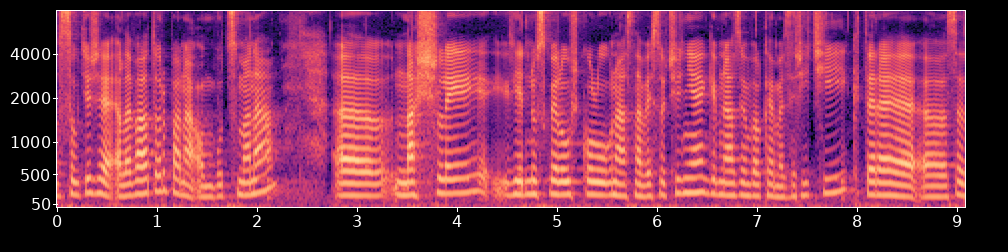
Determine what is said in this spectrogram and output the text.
soutěže Elevátor pana ombudsmana, Uh, našli jednu skvělou školu u nás na Vysočině, Gymnázium Velké Meziříčí, které se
